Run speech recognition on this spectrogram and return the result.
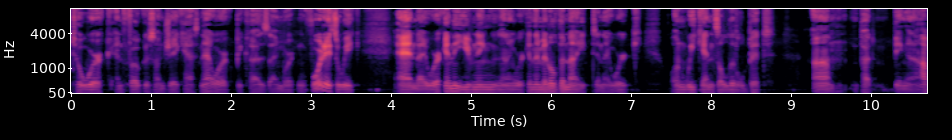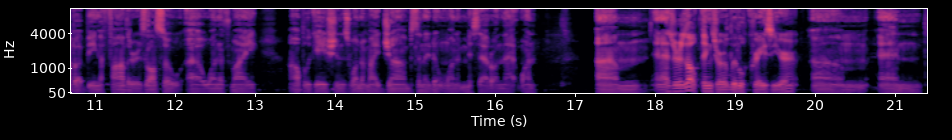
to work and focus on JCast Network because I'm working four days a week, and I work in the evenings and I work in the middle of the night and I work on weekends a little bit. Um, but being an Abba, being a father, is also uh, one of my obligations, one of my jobs, and I don't want to miss out on that one. Um, and as a result, things are a little crazier, um, and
